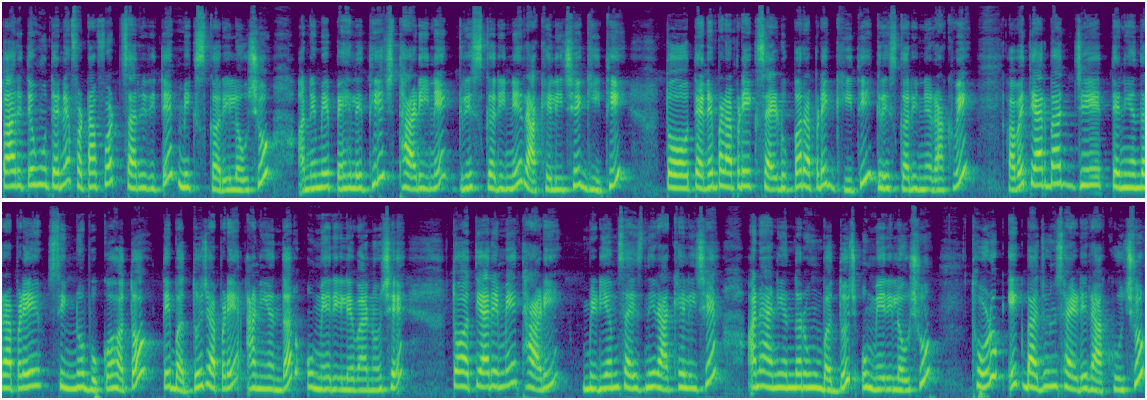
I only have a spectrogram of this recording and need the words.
તો આ રીતે હું તેને ફટાફટ સારી રીતે મિક્સ કરી લઉં છું. અને મેં પહેલેથી જ થાળીને ગ્રીસ કરીને રાખેલી છે ઘીથી. તો તેને પણ આપણે એક સાઈડ ઉપર આપણે ઘીથી ગ્રીસ કરીને રાખવી. હવે ત્યારબાદ જે તેની અંદર આપણે સિંગનો ભૂકો હતો, તે બધો જ આપણે આની અંદર ઉમેરી લેવાનો છે. તો અત્યારે મેં થાળી મીડિયમ સાઇઝની રાખેલી છે અને આની અંદર હું બધું જ ઉમેરી લઉં છું. થોડુંક એક બાજુની સાઈડે રાખું છું.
